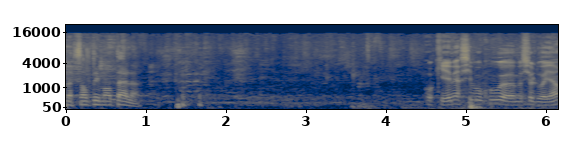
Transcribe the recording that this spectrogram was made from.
ma santé mentale. Ok, merci beaucoup, euh, monsieur le doyen.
